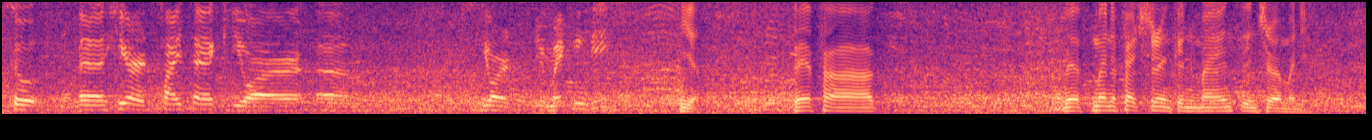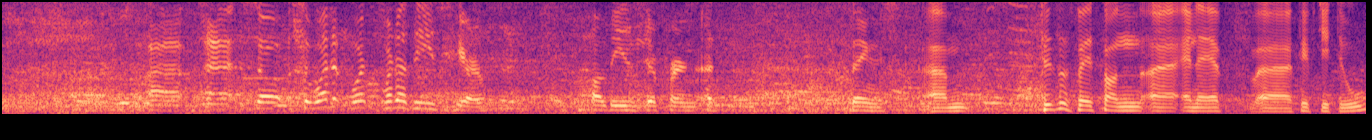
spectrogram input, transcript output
so uh, here at PHYTEC, you are um, you are you're making these. Yes. We have, uh, we have manufacturing in Mainz in Germany. Uh, so, so what, what what are these here? All these different uh, things. Um, this is based on uh, nRF52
